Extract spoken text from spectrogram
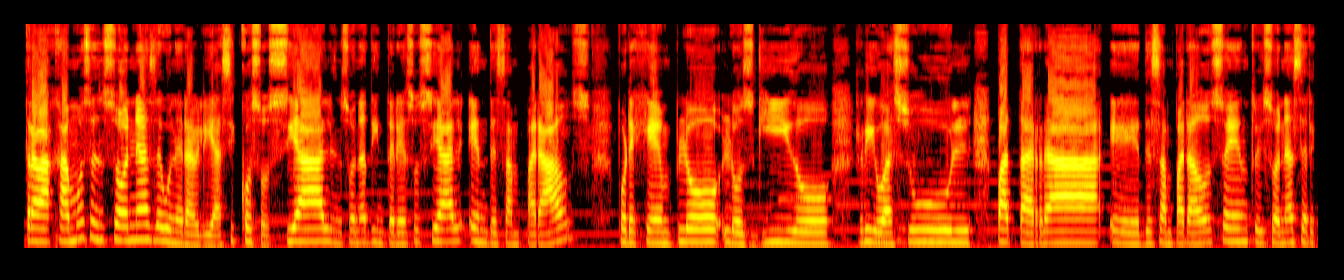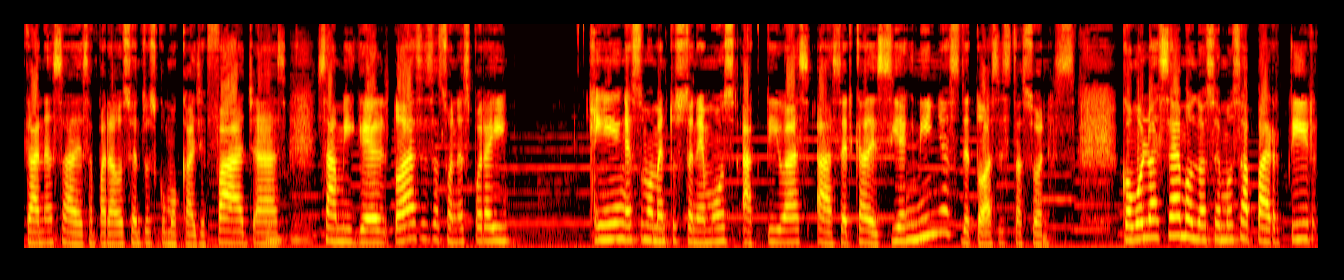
Trabajamos en zonas de vulnerabilidad psicosocial, en zonas de interés social, en desamparados, por ejemplo, Los Guido, Río Azul, Patarrá, eh, Desamparados Centro y zonas cercanas a Desamparados Centros como Calle Fallas, San Miguel, todas esas zonas por ahí y en estos momentos tenemos activas a cerca de 100 niñas de todas estas zonas. ¿Cómo lo hacemos? Lo hacemos a partir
